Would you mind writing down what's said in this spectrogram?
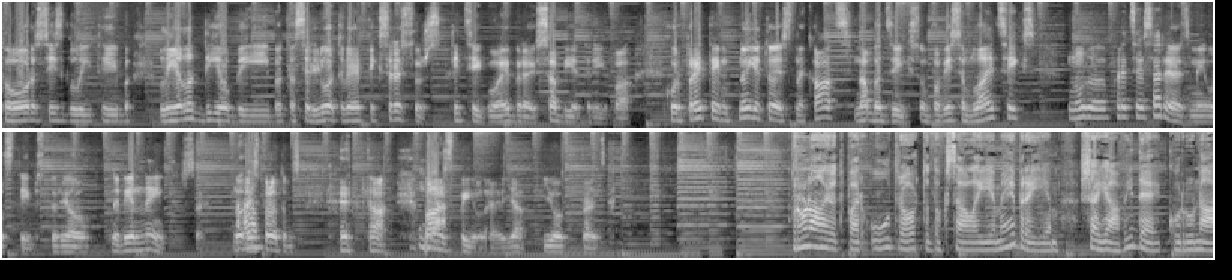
toras izglītība, liela dievbijība. Tas ir ļoti vērtīgs resurss ticīgo ebreju sabiedrībā, kur pretim, nu, ja tu esi nekāds, nabadzīgs un pavisam laicīgs, Nu, precies arī aiz mīlestības. Tur jau nevienu neinteresē. Nu, es, protams, tā pārspīlēju, jā, joku pēc. Runājot par ultraortodoksālajiem ebrejiem, šajā vidē, kur runā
